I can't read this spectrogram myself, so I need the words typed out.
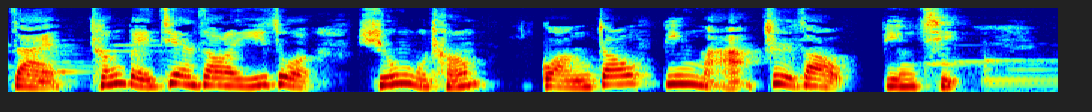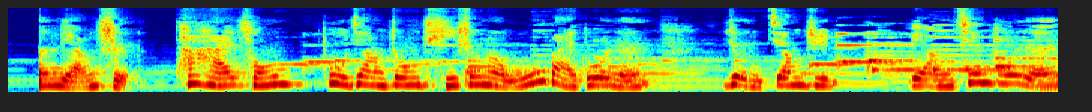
在城北建造了一座雄武城，广招兵马，制造兵器、跟粮食。他还从部将中提升了五百多人任将军，两千多人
